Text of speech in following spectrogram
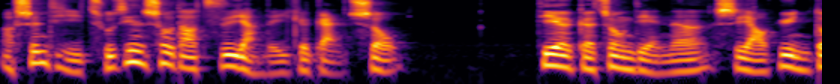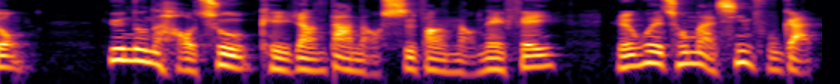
呃，身体逐渐受到滋养的一个感受。第二个重点呢，是要运动。运动的好处可以让大脑释放脑内啡，人会充满幸福感。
